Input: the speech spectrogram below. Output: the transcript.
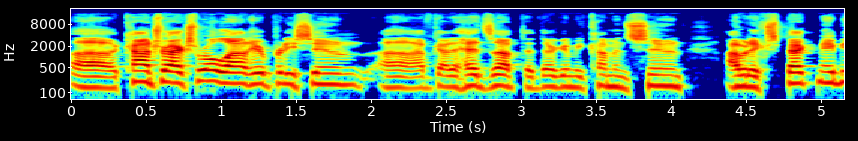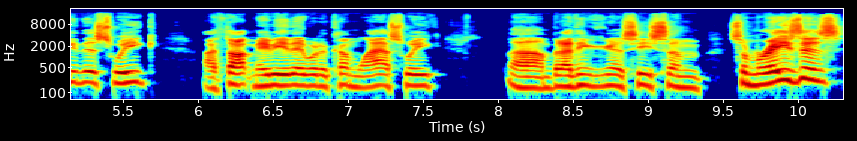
uh, contracts roll out here pretty soon. Uh, I've got a heads up that they're going to be coming soon. I would expect maybe this week. I thought maybe they would have come last week, um, but I think you're going to see some some raises,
